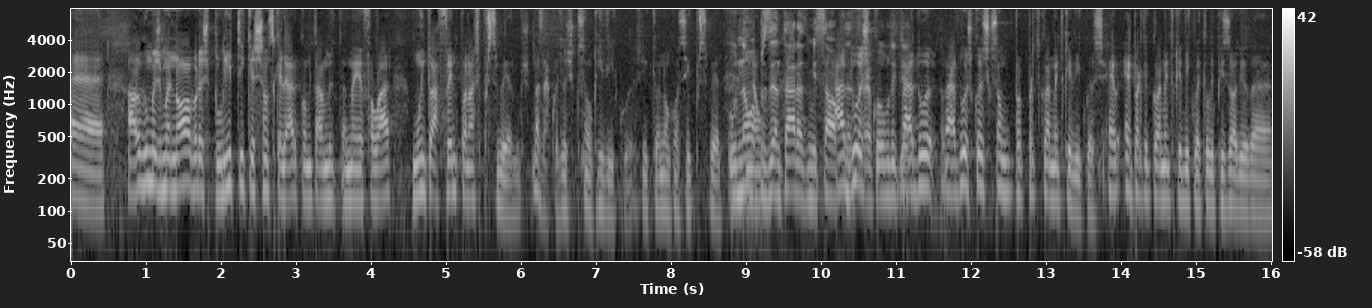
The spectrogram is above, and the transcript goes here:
Ah, algumas manobras políticas são, se calhar, como estávamos também a falar, muito à frente para nós percebermos. Mas há coisas que são ridículas e que eu não consigo perceber. O não, apresentar a demissão ao Há duas, República? há, duas, há duas coisas que são pa- particularmente ridículas. É, é particularmente ridículo aquele episódio da,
